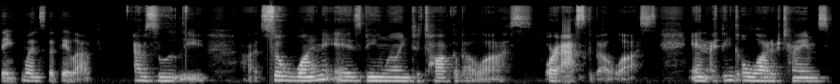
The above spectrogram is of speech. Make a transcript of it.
the ones that they love? Absolutely. Uh, so, one is being willing to talk about loss or ask about loss. And I think a lot of times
